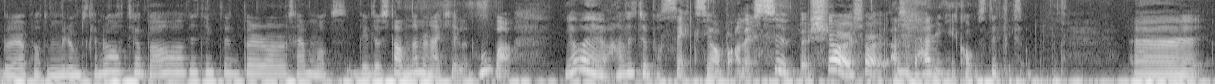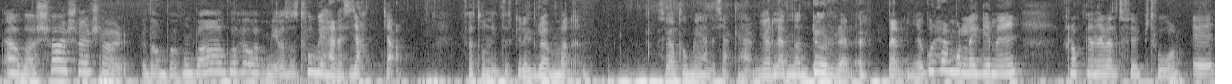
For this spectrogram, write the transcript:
börjar jag prata med min rumskamrat. Jag bara, ah, vi tänkte börja röra oss hemåt. Vill du stanna med den här killen? Hon bara, ja, ja, ja han vill typ ha sex. Jag bara, men super, kör, kör. Alltså det här är inget konstigt liksom. Eh, jag bara, kör, kör, kör. Och de bara, hon bara, gå hem. Och så tog jag hennes jacka. För att hon inte skulle glömma den. Så jag tog med hennes jacka hem. Jag lämnar dörren öppen. Jag går hem och lägger mig. Klockan är väl typ två. Mm.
